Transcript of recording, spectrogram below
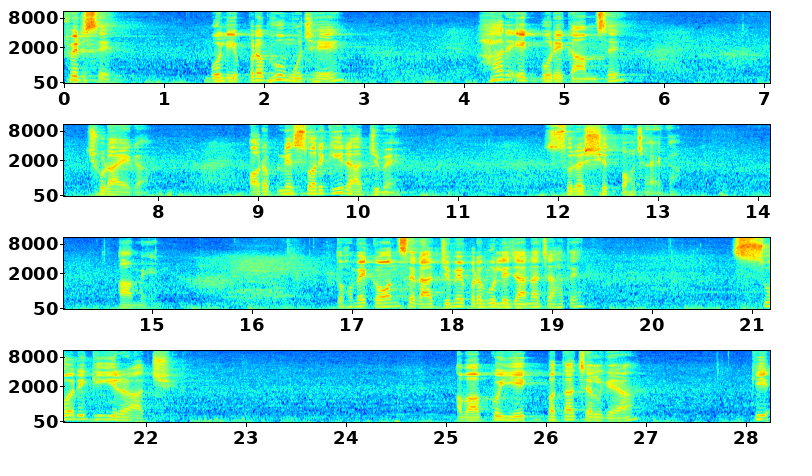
फिर से बोलिए, प्रभु मुझे हर एक बुरे काम से छुड़ाएगा और अपने स्वर्गीय राज्य में सुरक्षित पहुंचाएगा। आमीन। तो हमें कौन से राज्य में प्रभु ले जाना चाहते हैं? स्वर्गीय राज्य। अब आपको ये पता चल गया कि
